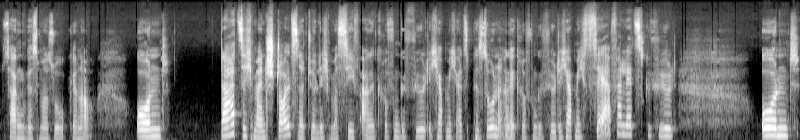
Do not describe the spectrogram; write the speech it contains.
sagen wir es mal so, genau. Und da hat sich mein Stolz natürlich massiv angegriffen gefühlt. Ich habe mich als Person angegriffen gefühlt. Ich habe mich sehr verletzt gefühlt. Und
